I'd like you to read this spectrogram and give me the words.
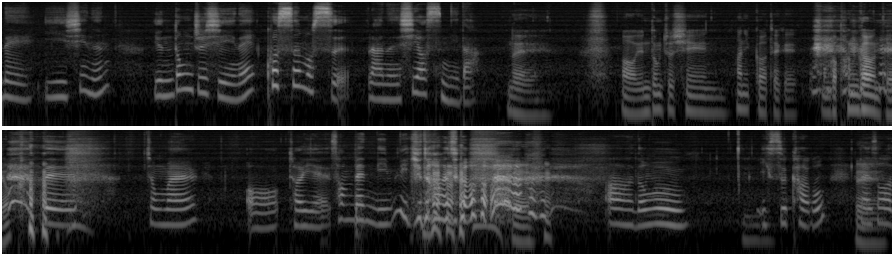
네, 이 시는 윤동주 시인의 코스모스라는 시였습니다. 네. 어, 윤동주 시인 하니까 되게 뭔가 반가운데요. 네, 정말 어, 저희의 선배님이기도 하죠. 네. 아, 너무 음, 익숙하고 네. 그래서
